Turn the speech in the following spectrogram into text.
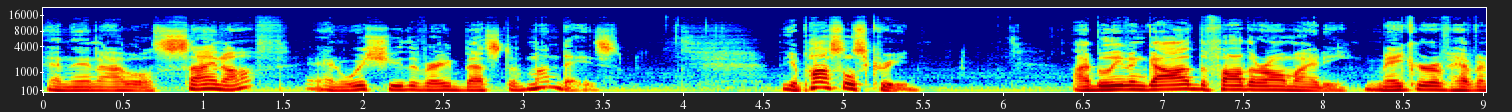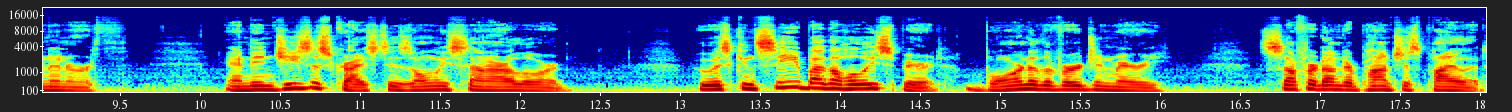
And then I will sign off and wish you the very best of Mondays. The Apostles' Creed. I believe in God, the Father Almighty, maker of heaven and earth, and in Jesus Christ, his only Son, our Lord, who was conceived by the Holy Spirit, born of the Virgin Mary, suffered under Pontius Pilate,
